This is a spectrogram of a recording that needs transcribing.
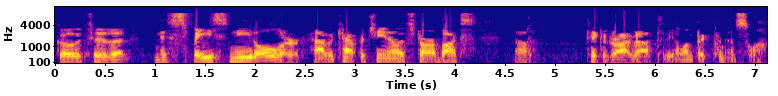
go to the Space Needle or have a cappuccino at Starbucks, uh, take a drive out to the Olympic Peninsula.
